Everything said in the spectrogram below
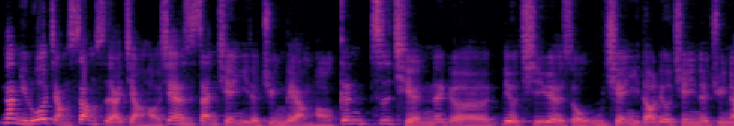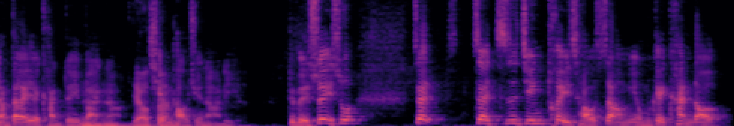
那你如果讲上市来讲哈，现在是三千亿的均量哈，跟之前那个六七月的时候五千亿到六千亿的均量大概也砍对半啊，钱跑去哪里了，对不对？所以说在在资金退潮上面，我们可以看到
